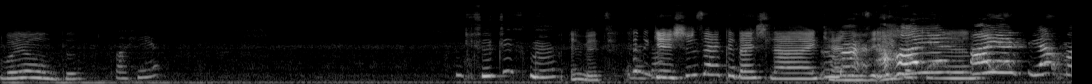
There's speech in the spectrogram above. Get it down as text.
Bayağı oldu. bakayım. Çocuk mu? Evet. Hadi görüşürüz arkadaşlar. Kendinize iyi Hayır, bakın. hayır yapma.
